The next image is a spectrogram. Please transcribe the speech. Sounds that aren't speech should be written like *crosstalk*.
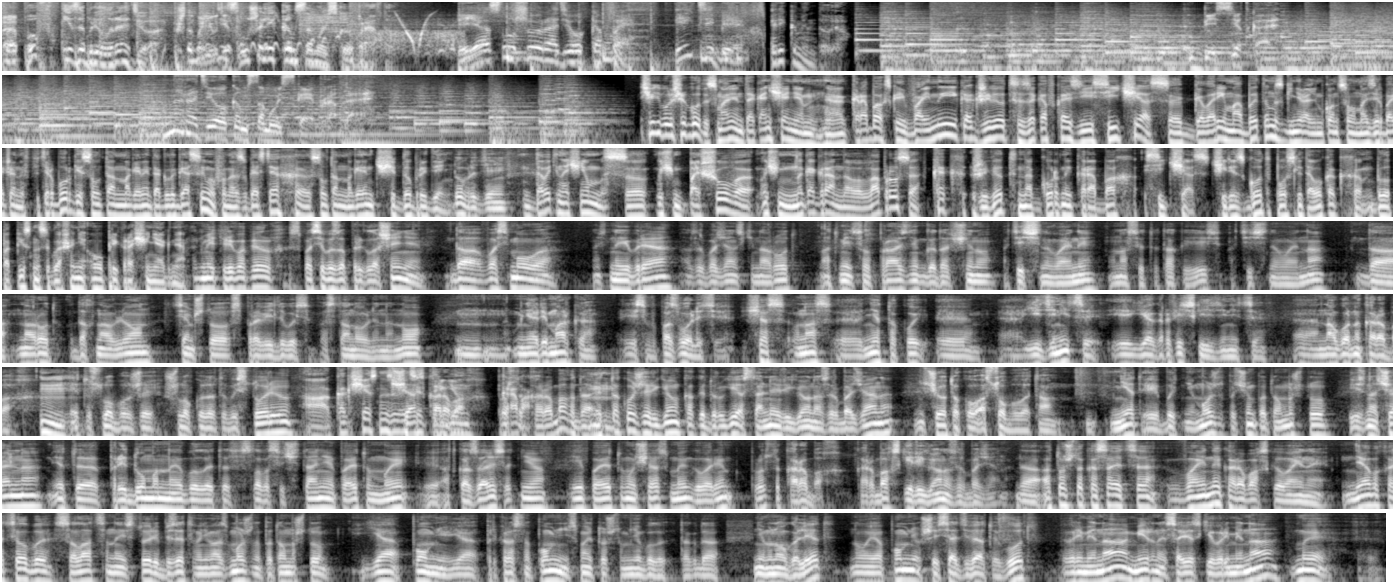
Попов изобрел радио, чтобы люди слушали комсомольскую правду. Я слушаю радио КП и тебе рекомендую. Беседка. На радио «Комсомольская правда». Чуть больше года с момента окончания э, Карабахской войны. Как живет Закавказье сейчас? Говорим об этом с генеральным консулом Азербайджана в Петербурге Султан Магомед Аглыгасымов. У нас в гостях. Султан Магомедович, добрый день. Добрый день. Давайте начнем с очень большого, очень многогранного вопроса. Как живет Нагорный Карабах сейчас, через год после того, как было подписано соглашение о прекращении огня? Дмитрий, во-первых, спасибо за приглашение. Да, 8 значит, ноября азербайджанский народ – отметил праздник, годовщину Отечественной войны. У нас это так и есть, Отечественная война. Да, народ вдохновлен тем, что справедливость восстановлена. Но у меня ремарка, если вы позволите. Сейчас у нас э, нет такой э, э, единицы и географической единицы Нагорный Карабах. Mm. Это слово уже шло куда-то в историю. А как сейчас называется сейчас Карабах. Регион? Просто Карабах, Карабах да. Mm. Это такой же регион, как и другие остальные регионы Азербайджана. Ничего такого особого там нет и быть не может. Почему? Потому что изначально это придуманное было это словосочетание, поэтому мы э, отказались от нее. И поэтому сейчас мы говорим просто Карабах. Карабахский регион Азербайджана. Да. А то, что касается войны, Карабахской войны, я бы хотел бы ссылаться на историю. Без этого невозможно, потому что я помню, я прекрасно помню, несмотря на то, что мне было тогда немного лет, но я помню 69-й год, времена, мирные советские времена. Мы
